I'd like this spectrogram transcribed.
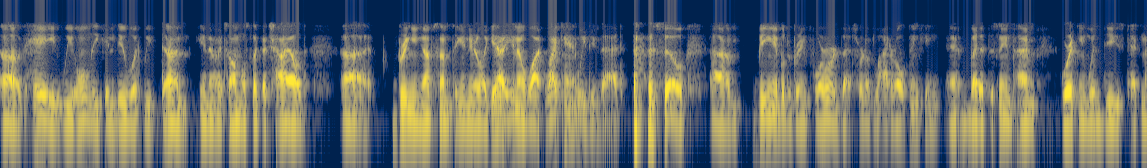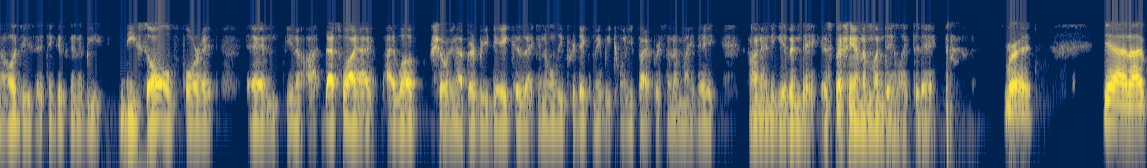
of hey, we only can do what we've done. You know, it's almost like a child uh, bringing up something, and you're like, yeah, you know, why why can't we do that? so um, being able to bring forward that sort of lateral thinking, eh, but at the same time working with these technologies, I think is going to be the solve for it. And you know I, that's why I I love showing up every day because I can only predict maybe 25% of my day on any given day, especially on a Monday like today. right. Yeah, and I've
